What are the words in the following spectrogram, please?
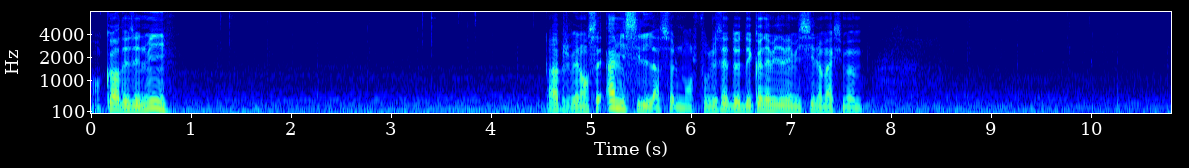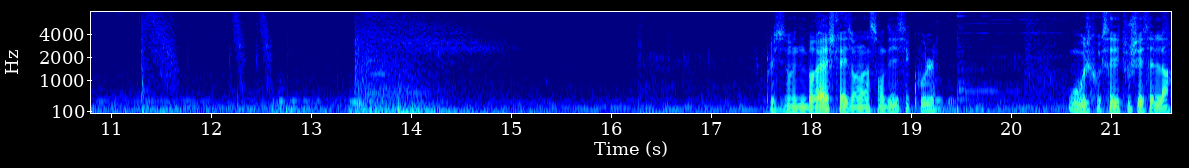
Encore des ennemis Hop, je vais lancer un missile là seulement. Il faut que j'essaie de d'économiser mes missiles au maximum. En plus ils ont une brèche, là ils ont un incendie, c'est cool. Ouh, je crois que ça les toucher celle-là.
